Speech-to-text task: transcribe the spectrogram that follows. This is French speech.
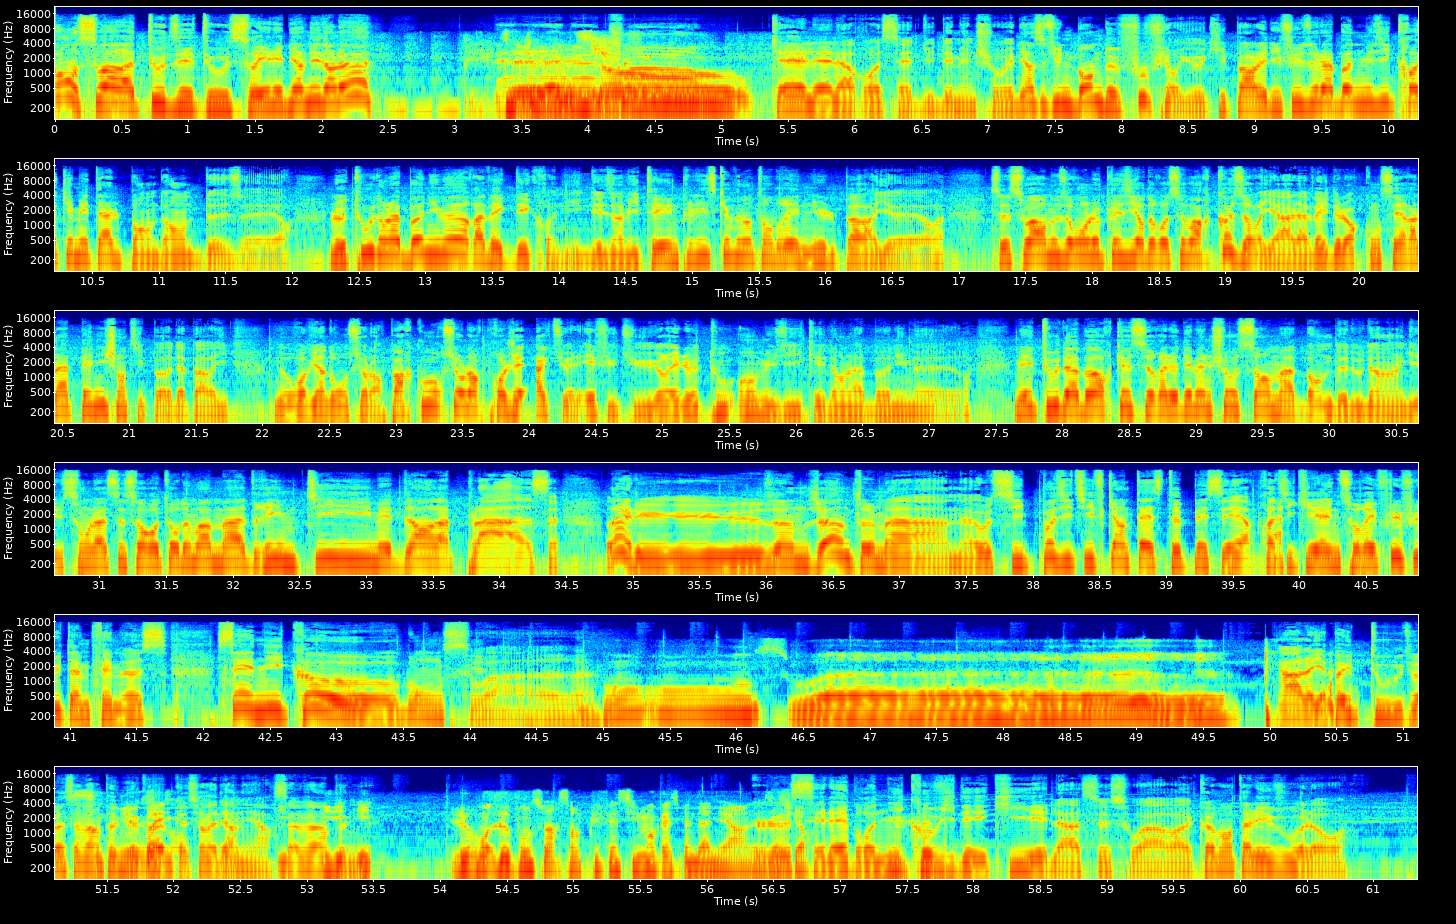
Radio Axe. 100% rock et metal, tous les jeudis soirs dès 21h. L'émission qui s'intrigue la web radio commence maintenant. Bonsoir à toutes et tous, soyez les bienvenus dans le... Quelle est la recette du Demen Show? Eh bien, c'est une bande de fous furieux qui parlent et diffusent de la bonne musique rock et métal pendant deux heures. Le tout dans la bonne humeur avec des chroniques, des invités et une playlist que vous n'entendrez nulle part ailleurs. Ce soir, nous aurons le plaisir de recevoir Cosoria à la veille de leur concert à la Péniche Antipode à Paris. Nous reviendrons sur leur parcours, sur leurs projets actuels et futurs, et le tout en musique et dans la bonne humeur. Mais tout d'abord, que serait le Demen Show sans ma bande de doudingues? Ils sont là ce soir autour de moi, ma Dream Team est dans la place Ladies and gentlemen, aussi positif qu'un test PCR pratiqué à une soirée Fluflu Time Famous, c'est Nico Bonsoir Bonsoir. Ah là, il n'y a pas eu de tout, tu vois, ça va un peu mieux quand Ouais. même que sur la dernière, ça va un il- peu mieux. le, bon- le bonsoir sort plus facilement que la semaine dernière. hein, Le sûr. célèbre Nico Vidé qui est là ce soir. Comment allez-vous alors?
